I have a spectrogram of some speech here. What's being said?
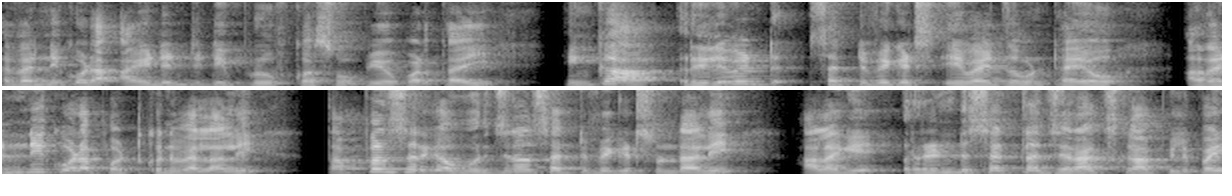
అవన్నీ కూడా ఐడెంటిటీ ప్రూఫ్ కోసం ఉపయోగపడతాయి. ఇంకా రిలివెంట్ సర్టిఫికెట్స్ ఏవైతే ఉంటాయో అవన్నీ కూడా పట్టుకొని వెళ్ళాలి. తప్పనిసరిగా ఒరిజినల్ సర్టిఫికెట్స్ ఉండాలి. అలాగే రెండు సెట్ల జెరాక్స్ కాపీలపై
